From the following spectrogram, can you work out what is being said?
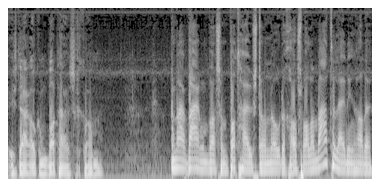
is daar ook een badhuis gekomen. Maar waarom was een badhuis dan nodig als we al een waterleiding hadden?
